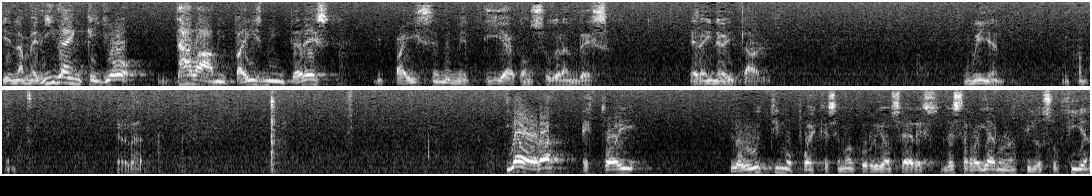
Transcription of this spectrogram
Y en la medida en que yo daba a mi país mi interés, mi país se me metía con su grandeza. Era inevitable. Muy bien, muy contento, ¿verdad? Y ahora estoy, lo último pues que se me ocurrió hacer es desarrollar una filosofía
